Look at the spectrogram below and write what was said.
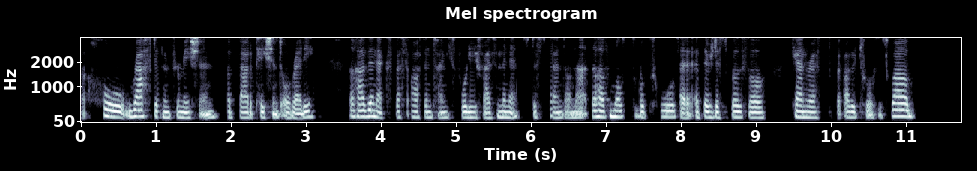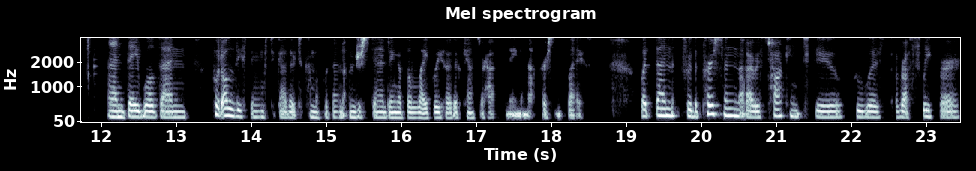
a, whole raft of information about a patient already. They'll have in excess, oftentimes 45 minutes to spend on that. They'll have multiple tools at, at their disposal, CanRisk, but other tools as well. And they will then put all of these things together to come up with an understanding of the likelihood of cancer happening in that person's life. But then for the person that I was talking to, who was a rough sleeper,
